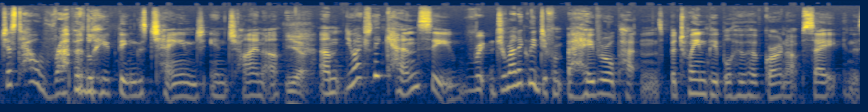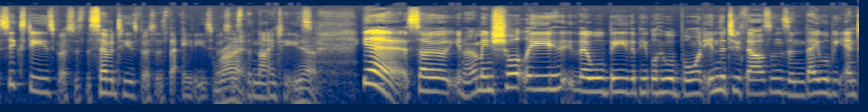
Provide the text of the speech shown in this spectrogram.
just how rapidly things change in China, yeah. Um, you actually can see re- dramatically different behavioral patterns between people who have grown up, say, in the 60s versus the 70s versus the 80s versus right. the 90s. Yeah. yeah. So, you know, I mean, shortly there will be the people who were born in the 2000s and they will be entering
